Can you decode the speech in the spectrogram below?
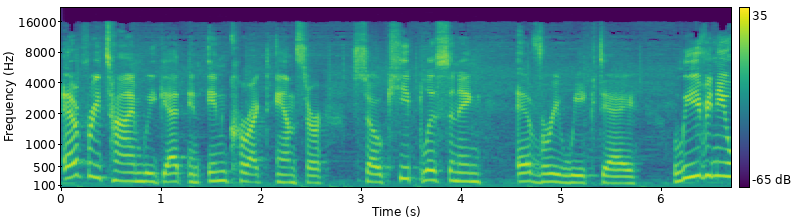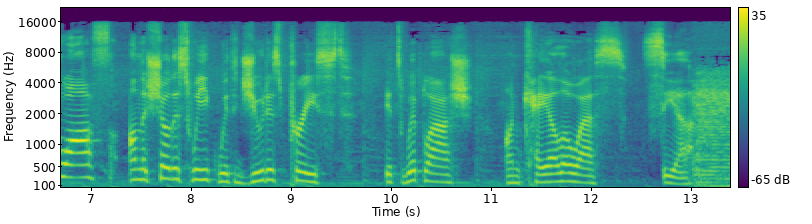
every time we get an incorrect answer. So keep listening every weekday. Leaving you off on the show this week with Judas Priest. It's Whiplash on KLOS. See ya.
